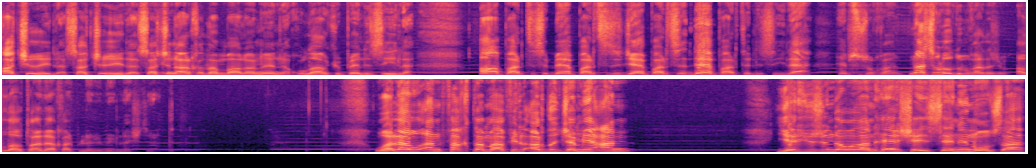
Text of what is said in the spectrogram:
Açığıyla, saçığıyla, saçın arkadan bağlananıyla, kulağı küpelisiyle, A partisi, B partisi, C partisi, D partilisiyle hepsi sokağa. Nasıl oldu bu kardeşim? Allahu Teala kalpleri birleştirdi. وَلَوْ أَنْفَقْتَ مَا فِي الْأَرْضِ جَمِيعًا Yeryüzünde olan her şey senin olsa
